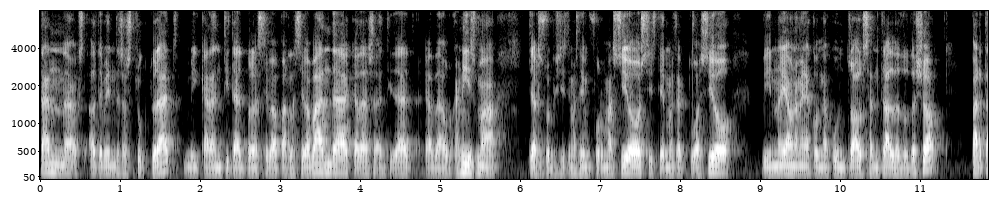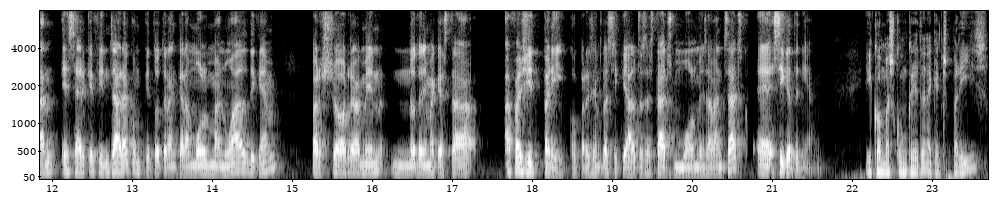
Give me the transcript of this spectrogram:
tan altament desestructurat, i cada entitat per la seva, per la seva banda, cada entitat, cada organisme té els propis sistemes d'informació, sistemes d'actuació, no hi ha una mena de control central de tot això. Per tant, és cert que fins ara, com que tot era encara molt manual, diguem, per això realment no tenim aquesta afegit perill, com per exemple sí que altres estats molt més avançats eh, sí que tenien. I com es concreten aquests perills?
